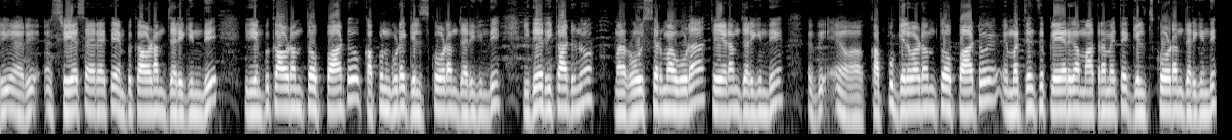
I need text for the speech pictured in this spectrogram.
రి- శ్రేయస్ అయ్యర్ అయితే ఎంపిక అవడం జరిగింది. ఇది ఎంపిక అవడంతో పాటు కప్పును కూడా గెలుచుకోవడం జరిగింది. ఇదే రికార్డును మన రోహిత్ శర్మ కూడా చేయడం జరిగింది. కప్పు గెలవడంతో పాటు ఎమర్జెన్సీ ప్లేయర్గా మాత్రమైతే గెలుచుకోవడం జరిగింది.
